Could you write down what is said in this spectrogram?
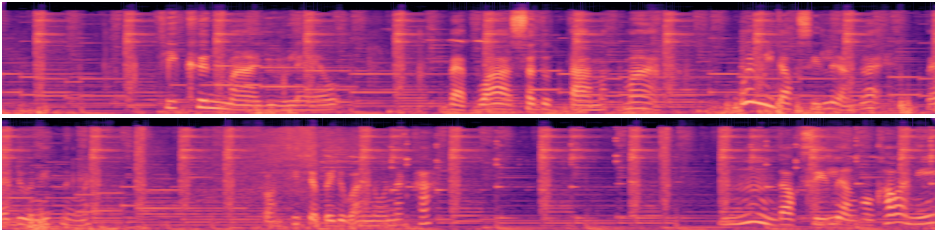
ๆ ที่ขึ้นมาอยู่แล้ว แบบว่าสะดุดตามากๆอุ้ยมีดอกสีเหลืองด้วย แวะดูนิดนึงไหมก่อนที่จะไปดูอันนู้นนะคะ อืม ดอกสีเหลืองของเขาอันนี้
